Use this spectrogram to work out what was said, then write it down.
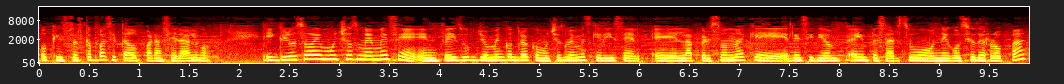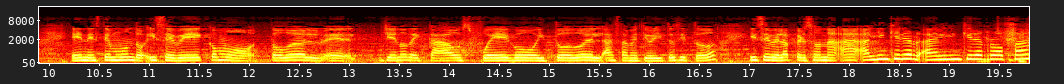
o que estás capacitado para hacer algo. Incluso hay muchos memes en, Facebook, yo me he encontrado con muchos memes que dicen, eh, la persona que decidió em- empezar su negocio de ropa en este mundo y se ve como todo el, eh, lleno de caos, fuego y todo, el, hasta meteoritos y todo, y se ve la persona, "Ah, ¿alguien quiere, alguien quiere ropa?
